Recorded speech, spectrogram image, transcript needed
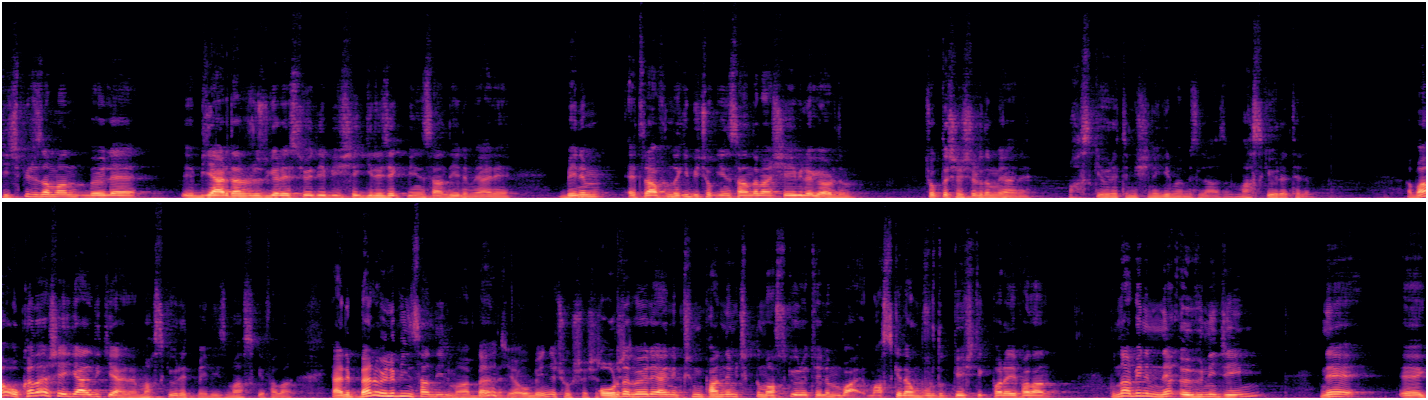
hiçbir zaman böyle e, bir yerden rüzgar esiyor diye bir işe girecek bir insan değilim. Yani benim etrafımdaki birçok insanda ben şeyi bile gördüm. Çok da şaşırdım yani. Maske üretim işine girmemiz lazım. Maske üretelim. Bana o kadar şey geldi ki yani maske üretmeliyiz, maske falan. Yani ben öyle bir insan değilim abi. Ben Evet ya o beni de çok şaşırtmıştı. Orada böyle yani şimdi pandemi çıktı maske üretelim, maskeden vurduk geçtik parayı falan. Bunlar benim ne övüneceğim, ne e,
